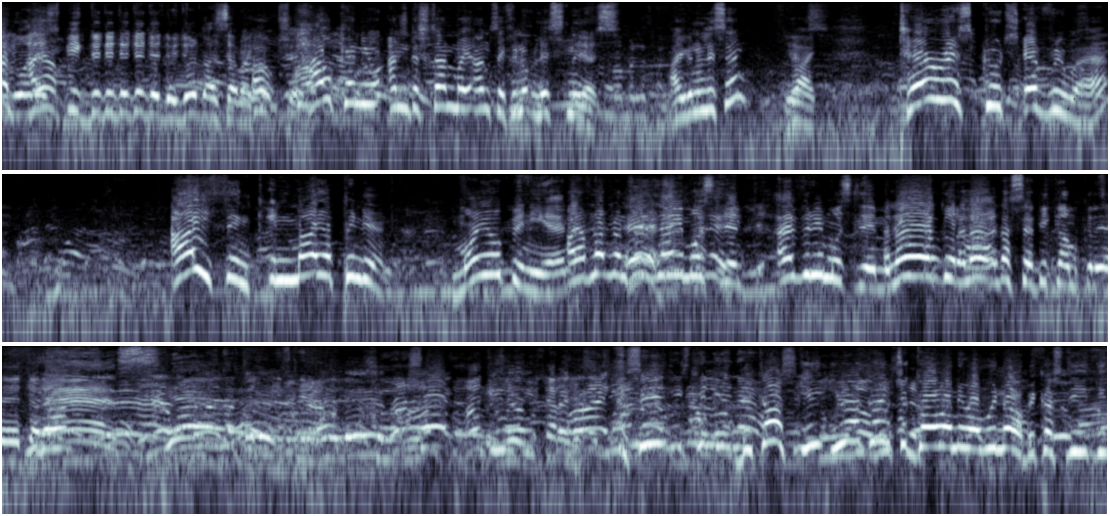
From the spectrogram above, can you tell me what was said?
am, You I am. speak? Do, do, do, do, do, do. Don't answer my Oh, question. how can you understand my answer if you're not listening? Yes. Are you going to listen? Yes. Right. Terrorist groups everywhere. I think, in my opinion, My opinion. I have not even finished. Every Muslim, every Muslim, Hello, read the hello, Quran, that's it. become uh, terrorist. you see, because you, you are going to go anywhere we know, because the, the,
